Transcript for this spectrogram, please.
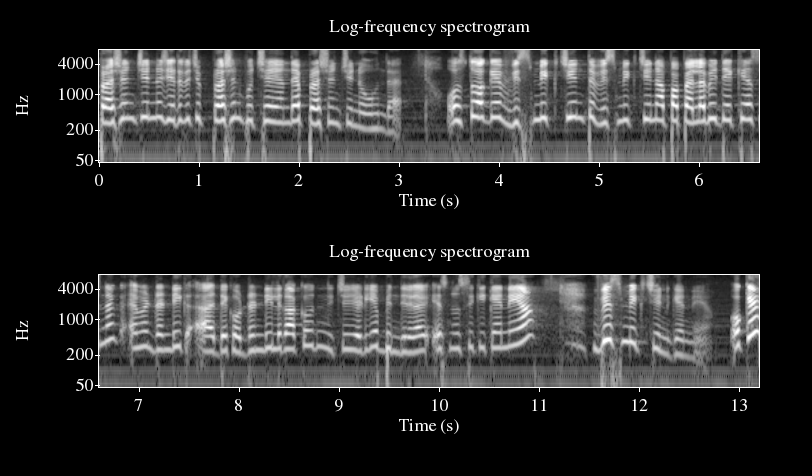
ਪ੍ਰਸ਼ਨ ਚਿੰਨ੍ਹ ਜਿਹਦੇ ਵਿੱਚ ਪ੍ਰਸ਼ਨ ਪੁੱਛਿਆ ਜਾਂਦਾ ਹੈ, ਪ੍ਰਸ਼ਨ ਚਿੰਨ ਉਹ ਹੁੰਦਾ ਹੈ। ਉਸ ਤੋਂ ਅੱਗੇ ਵਿਸਮਿਕ ਚਿੰਨ ਤੇ ਵਿਸਮਿਕ ਚਿੰਨ ਆਪਾਂ ਪਹਿਲਾਂ ਵੀ ਦੇਖਿਆ ਸੀ ਨਾ, ਐਵੇਂ ਡੰਡੀ ਦੇਖੋ, ਡੰਡੀ ਲਗਾ ਕੇ ਉਹਦੇ ਨੀਚੇ ਜਿਹੜੀ ਹੈ ਬਿੰਦੀ ਲਗਾ ਇਸ ਨੂੰ ਅਸੀਂ ਕੀ ਕਹਿੰਦੇ ਆ ਵਿਸਮਿਕ ਚਿੰਨ੍ਹ ਕਹਿੰਦੇ ਆ ਓਕੇ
